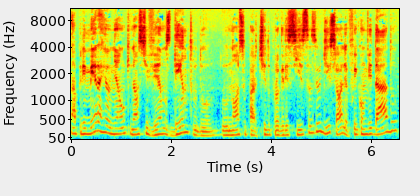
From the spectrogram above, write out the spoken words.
na primeira reunião que nós tivemos dentro do, do nosso partido progressistas eu disse olha fui convidado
